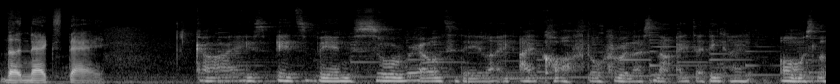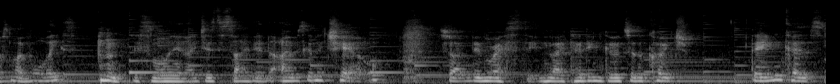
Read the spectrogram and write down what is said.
The next day. Guys, it's been so real today. Like, I coughed all through last night. I think I almost lost my voice. this morning I just decided that I was gonna chill. So I've been resting. Like I didn't go to the coach thing because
